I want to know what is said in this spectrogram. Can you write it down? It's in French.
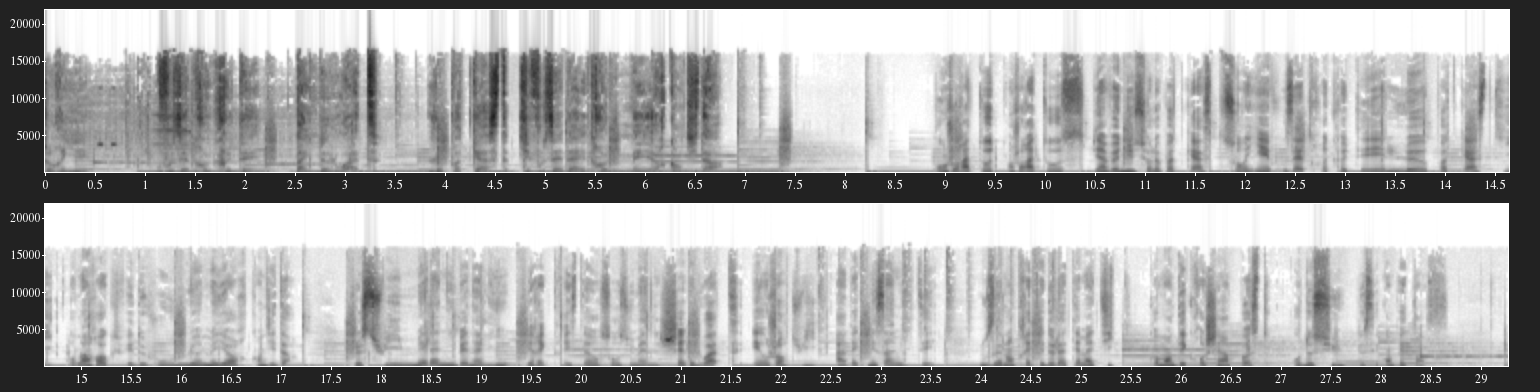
Souriez, vous êtes recruté by Deloitte, le podcast qui vous aide à être le meilleur candidat. Bonjour à toutes, bonjour à tous, bienvenue sur le podcast Souriez, vous êtes recruté, le podcast qui au Maroc fait de vous le meilleur candidat. Je suis Mélanie Benali, directrice des ressources humaines chez Deloitte et aujourd'hui avec mes invités, nous allons traiter de la thématique comment décrocher un poste au-dessus de ses compétences.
